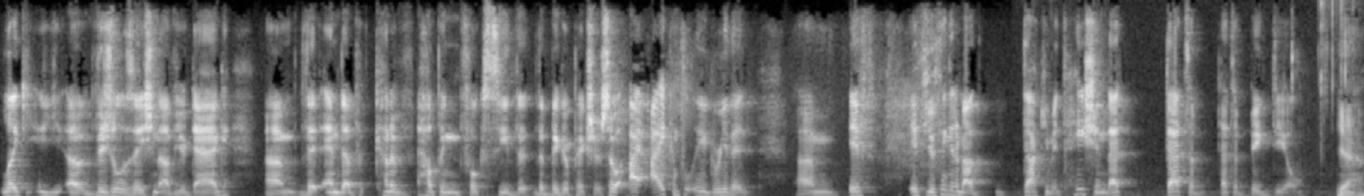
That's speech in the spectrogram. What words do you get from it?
like a visualization of your DAG um, that end up kind of helping folks see the, the bigger picture. So I, I completely agree that um, if if you're thinking about documentation, that that's a that's a big deal. Yeah,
